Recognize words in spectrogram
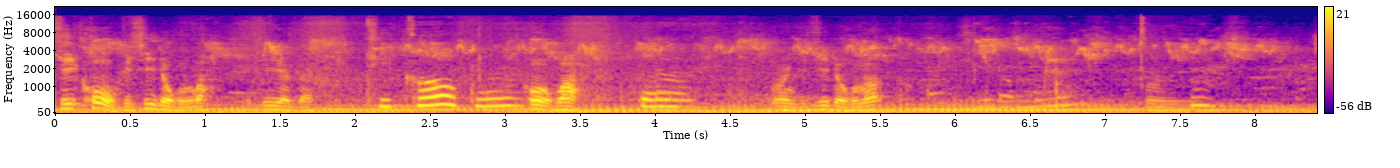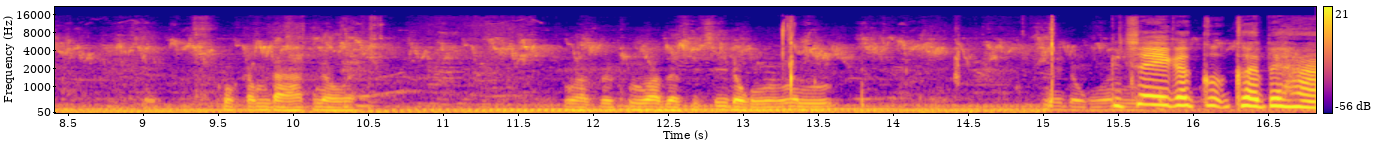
ซีโคกกี่ซีดงปะกี่ซีแบบไหนที่โคกูโคกปะเดินมันกี่ซีดงเนาะ อืมโคกกำดาพี่น้องเว้ยว่าแบบว่าแบบกี่ซีดงมันในดงมันพี่เชก็กูเคยไปหา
